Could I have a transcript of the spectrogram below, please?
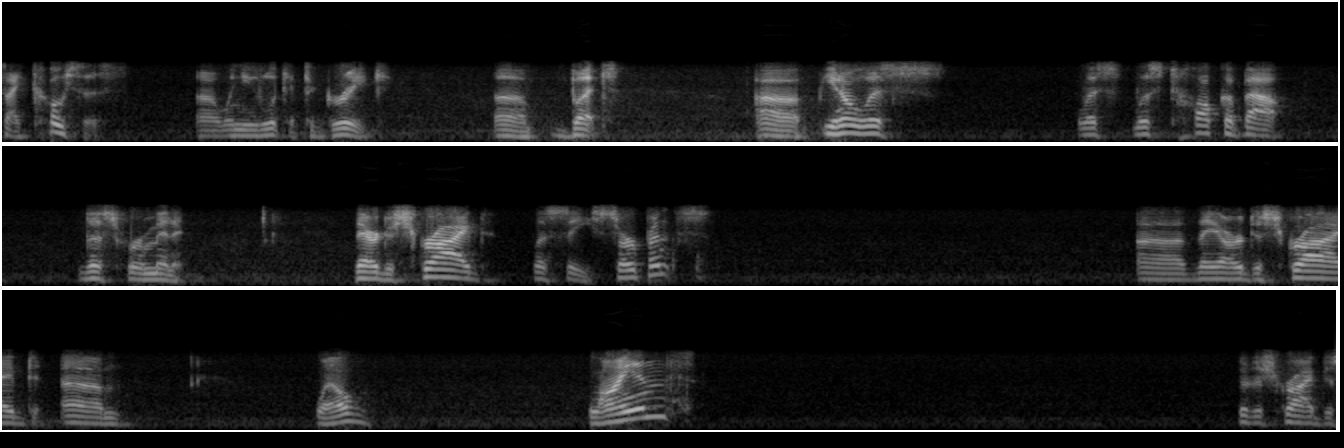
psychosis uh, when you look at the Greek. Uh, but uh, you know, let's let's let's talk about this for a minute. They're described. Let's see, serpents. Uh, they are described. Um, well, lions. They're described as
